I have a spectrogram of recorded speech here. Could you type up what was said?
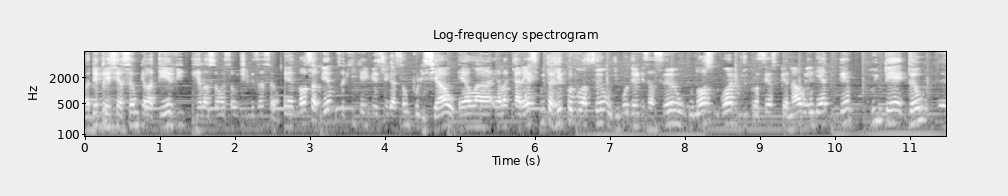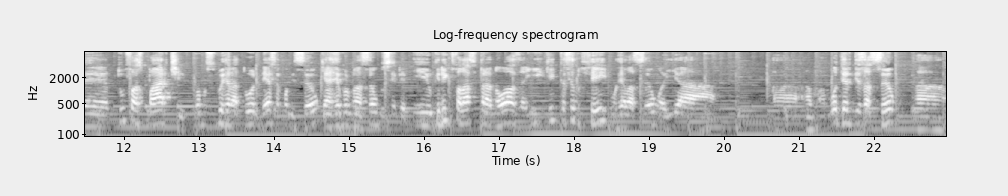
a depreciação que ela teve em relação a essa utilização. É, nós sabemos aqui que a investigação policial ela, ela carece muita reformulação, de modernização. O nosso Código de Processo Penal ele é do tempo do Império. Então, é, tu faz parte, como sub-relator dessa comissão, que é a reformulação do CPP. E eu queria que tu falasse para nós aí o que está sendo feito com relação aí a, a, a modernização, a,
